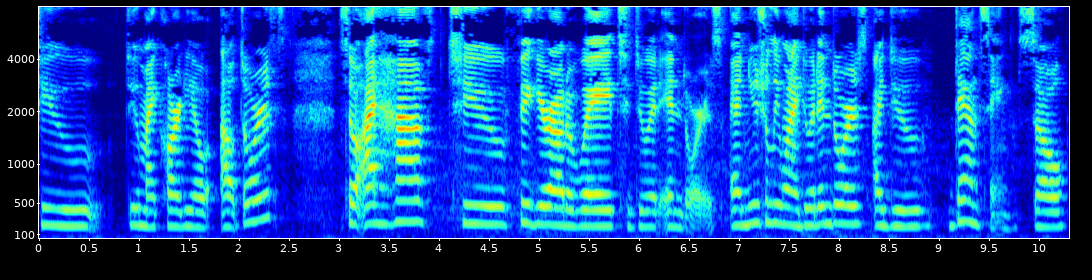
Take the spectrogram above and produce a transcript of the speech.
to do my cardio outdoors. So I have to figure out a way to do it indoors. And usually when I do it indoors, I do dancing. So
